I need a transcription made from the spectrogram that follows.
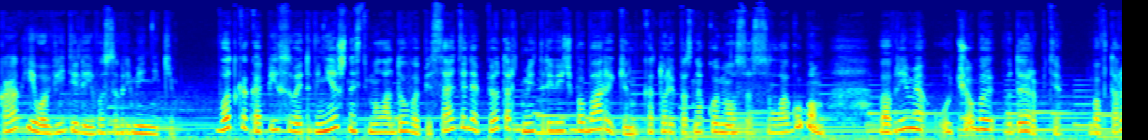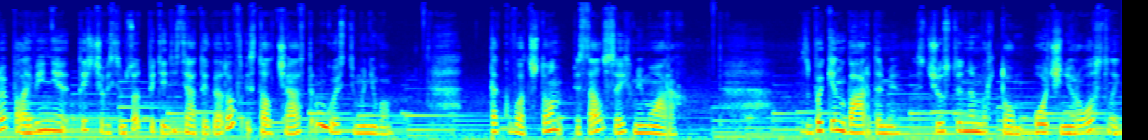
как его видели его современники. Вот как описывает внешность молодого писателя Петр Дмитриевич Бабарыкин, который познакомился с Сологубом во время учебы в Дерпте во второй половине 1850-х годов и стал частым гостем у него. Так вот, что он писал в своих мемуарах. С бакенбардами, с чувственным ртом, очень рослый,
